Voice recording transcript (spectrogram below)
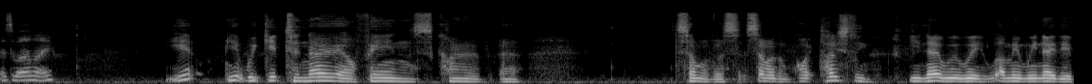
as well, eh? Yeah, yeah, we get to know our fans kind of, uh, some of us, some of them quite closely. You know, we, we, I mean, we know their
